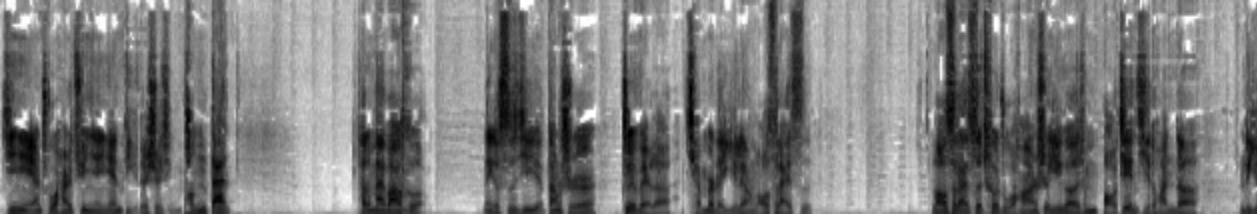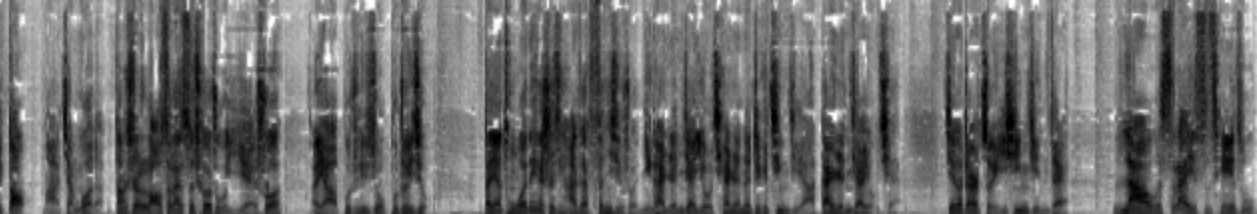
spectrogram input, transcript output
今年年初还是去年年底的事情。彭丹，他的迈巴赫，那个司机当时追尾了前面的一辆劳斯莱斯。劳斯莱斯车主好像是一个什么保健集团的李道啊，讲过的。当时劳斯莱斯车主也说：“哎呀，不追究，不追究。”大家通过那个事情还在分析说：“你看人家有钱人的这个境界啊，该人家有钱。”结果这儿最新进展。劳斯莱斯车主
